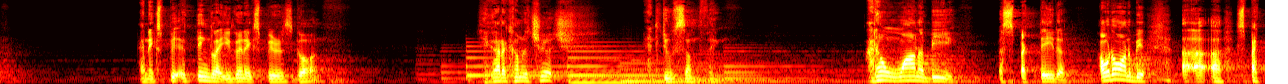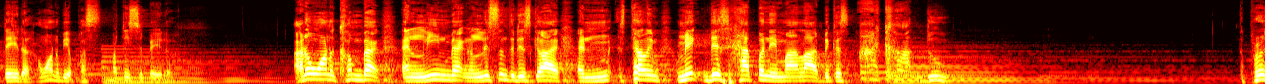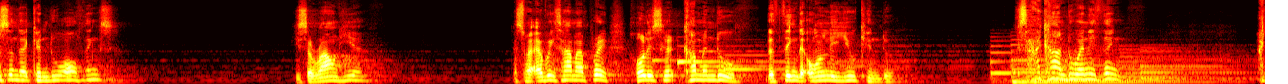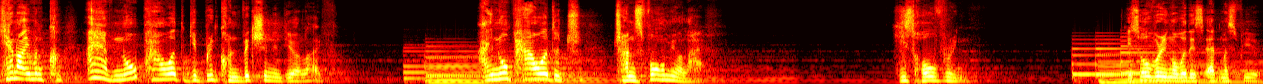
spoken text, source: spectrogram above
and think like you're going to experience God. You got to come to church and do something. I don't want to be a spectator. I don't want to be a, a, a spectator. I want to be a participator. I don't want to come back and lean back and listen to this guy and tell him, make this happen in my life because I can't do. The person that can do all things, he's around here. That's why every time I pray, Holy Spirit, come and do the thing that only you can do. Because I can't do anything. I cannot even, I have no power to give, bring conviction into your life. I have no power to tr- transform your life. He's hovering. He's hovering over this atmosphere.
